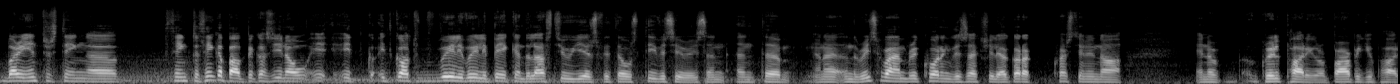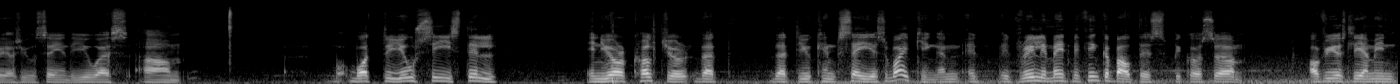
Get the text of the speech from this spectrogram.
very interesting uh, thing to think about because you know it, it, it got really really big in the last few years with those TV series, and and um, and, I, and the reason why I'm recording this actually, I got a question in a in a grill party or barbecue party, as you would say in the U.S. Um, what do you see still? in your culture that that you can say is Viking, and it it really made me think about this because um, obviously, I mean,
